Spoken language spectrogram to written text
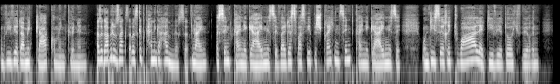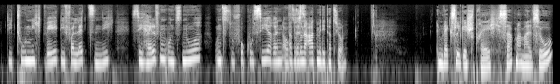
und wie wir damit klarkommen können. Also Gabi, du sagst, aber es gibt keine Geheimnisse. Nein, es sind keine Geheimnisse, weil das, was wir besprechen, sind keine Geheimnisse. Und diese Rituale, die wir durchführen, die tun nicht weh, die verletzen nicht. Sie helfen uns nur, uns zu fokussieren auf Also das. so eine Art Meditation. Ein Wechselgespräch, sag mal mal so.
